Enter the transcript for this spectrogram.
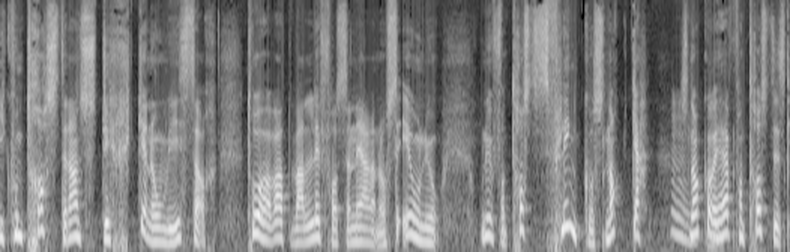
i kontrast til den styrken hun viser, tror jeg har vært veldig fascinerende. Og så er hun jo hun er jo fantastisk flink å snakke. Mm. Snakker jo helt fantastisk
